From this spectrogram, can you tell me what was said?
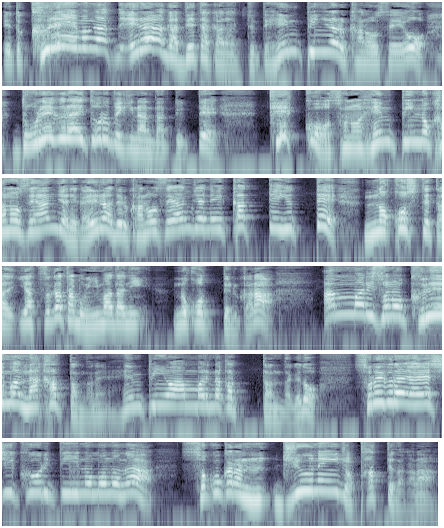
えっと、クレームが、エラーが出たからって言って、返品になる可能性を、どれぐらい取るべきなんだって言って、結構その返品の可能性あんじゃねえか、エラー出る可能性あんじゃねえかって言って、残してたやつが多分未だに残ってるから、あんまりそのクレームはなかったんだね。返品はあんまりなかったんだけど、それぐらい怪しいクオリティのものが、そこから10年以上経ってたから、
